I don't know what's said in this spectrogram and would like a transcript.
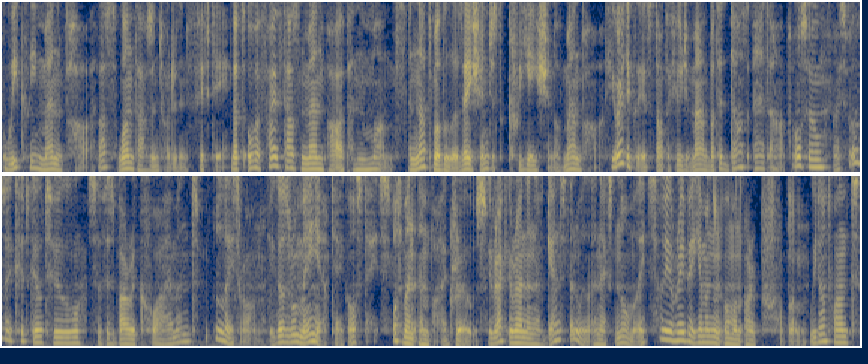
Weekly manpower. Plus 1,250. That's over 5,000 manpower per month. And not mobilization, just creation of manpower. Theoretically, it's not a huge amount, but it does add up. Also, I suppose I could go to service by requirement later on. Here goes Romania. Take all states. Ottoman Empire grows. Iraq, Iran, and Afghanistan will annex normally. Saudi Arabia, Yemen, and Oman are a problem. We don't want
